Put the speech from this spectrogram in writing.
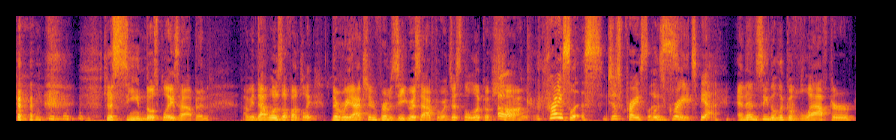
just seeing those plays happen. I mean, that was a fun play. The reaction from Zegras afterwards, just the look of shock. priceless. Just priceless. It was great. Yeah. And then seeing the look of laughter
